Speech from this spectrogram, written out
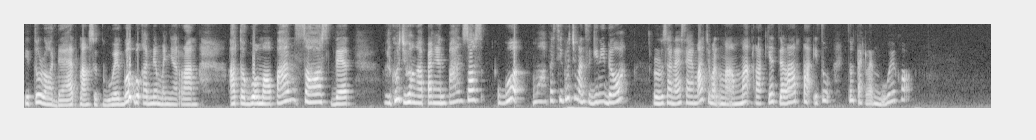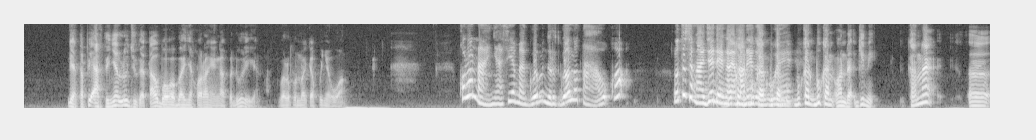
Itu loh, Dad. Maksud gue, gue bukannya menyerang atau gue mau pansos, Dad. Gue juga nggak pengen pansos. Gue mau apa sih? Gue cuman segini doang. Lulusan SMA cuman emak-emak rakyat jelata. Itu itu tagline gue kok. Ya, tapi artinya lu juga tahu bahwa banyak orang yang nggak peduli kan, walaupun mereka punya uang. Kalau nanya sih sama gue, menurut gue lo tahu kok. Lo tuh sengaja deh ngelemarnya bukan, ke gue. bukan, bukan, bukan, Wanda. Gini, karena eh,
